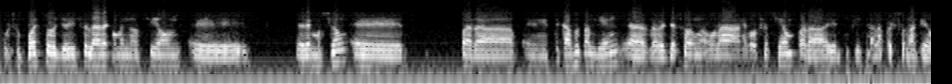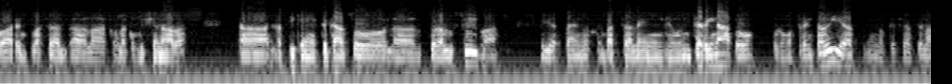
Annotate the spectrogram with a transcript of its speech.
por supuesto, yo hice la recomendación eh, de remoción. Eh, para, en este caso también, a través de eso, una negociación para identificar a la persona que va a reemplazar a la, comisionada. Ah, así que en este caso la doctora Luz Silva, ella está va a estar en, un interinato por unos 30 días, en lo que se hace la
